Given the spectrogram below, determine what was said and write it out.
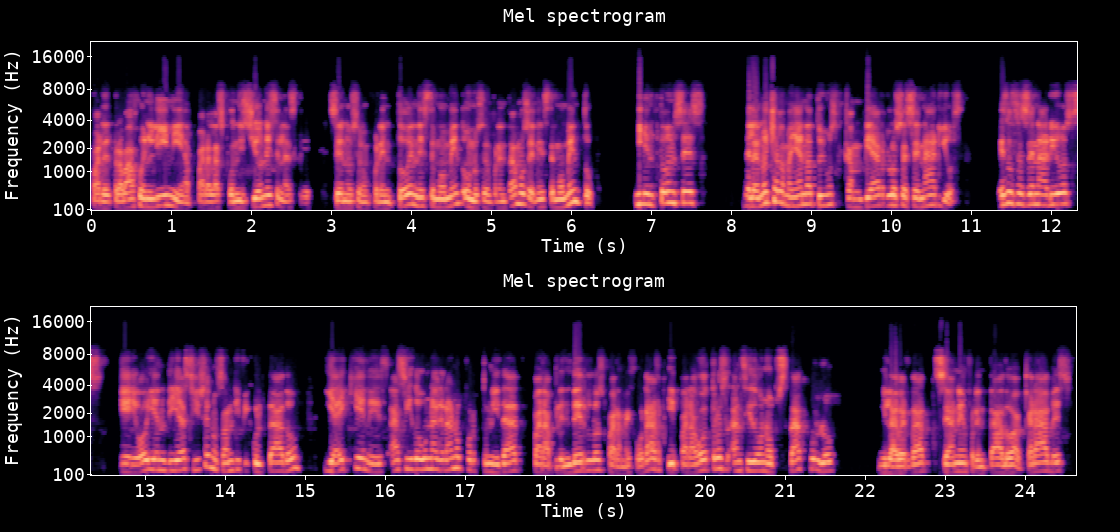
para el trabajo en línea, para las condiciones en las que se nos enfrentó en este momento o nos enfrentamos en este momento. Y entonces de la noche a la mañana tuvimos que cambiar los escenarios. Esos escenarios que hoy en día sí se nos han dificultado y hay quienes ha sido una gran oportunidad para aprenderlos, para mejorar y para otros han sido un obstáculo y la verdad se han enfrentado a graves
